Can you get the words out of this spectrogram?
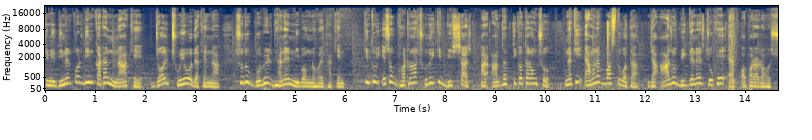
তিনি দিনের পর দিন কাটান না খেয়ে জল ছুঁয়েও দেখেন না, শুধু গভীর ধ্যানের নিমগ্ন হয়ে থাকেন। কিন্তু এসব ঘটনা শুধুই কি বিশ্বাস আর আধ্যাত্মিকতার অংশ, নাকি এমন এক বাস্তবতা যা আজও বিজ্ঞানের চোখে এক অপারা রহস্য?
